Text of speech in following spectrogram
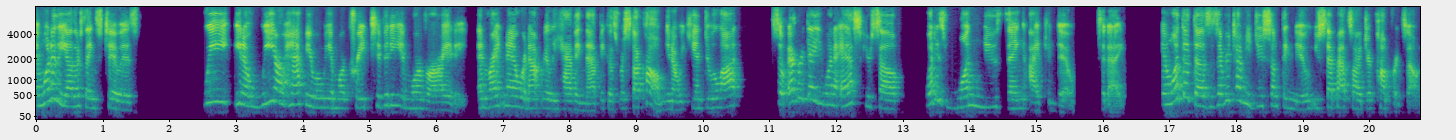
And one of the other things too is we, you know, we are happier when we have more creativity and more variety. And right now we're not really having that because we're stuck home. You know, we can't do a lot. So every day you want to ask yourself, what is one new thing I can do today? And what that does is every time you do something new, you step outside your comfort zone.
